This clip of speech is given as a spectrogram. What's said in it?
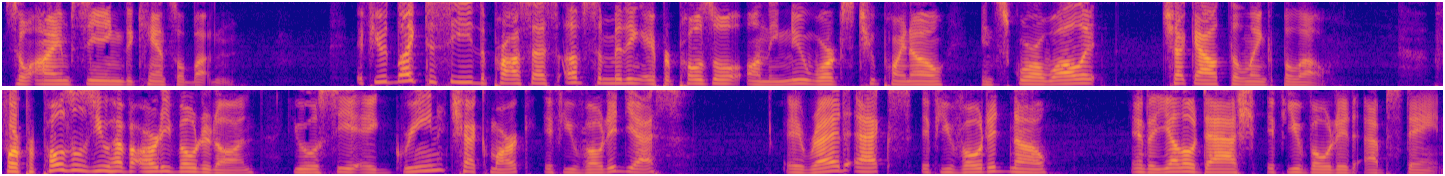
so I am seeing the cancel button. If you'd like to see the process of submitting a proposal on the new Works 2.0 in SQRL Wallet, check out the link below. For proposals you have already voted on, you will see a green check mark if you voted yes, a red X if you voted no, and a yellow dash if you voted abstain.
